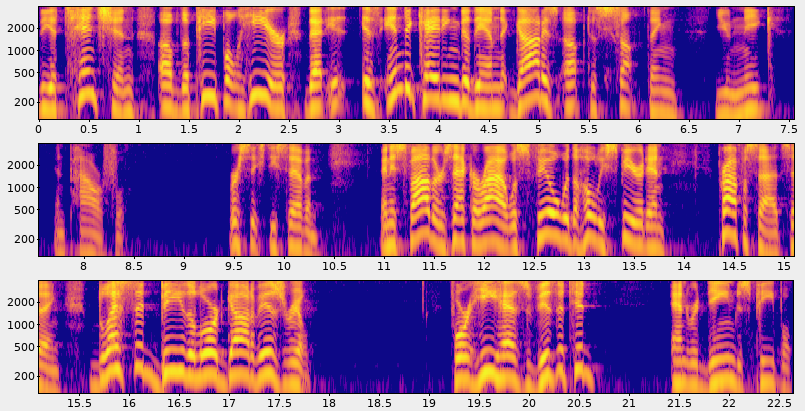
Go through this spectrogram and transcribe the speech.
the attention of the people here, that is indicating to them that God is up to something unique and powerful. Verse 67 And his father, Zechariah, was filled with the Holy Spirit and prophesied, saying, Blessed be the Lord God of Israel, for he has visited and redeemed his people.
